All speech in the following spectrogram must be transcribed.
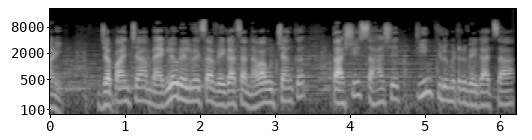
आणि जपानच्या मॅग्लेव रेल्वेचा वेगाचा नवा उच्चांक ताशी सहाशे तीन किलोमीटर वेगाचा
